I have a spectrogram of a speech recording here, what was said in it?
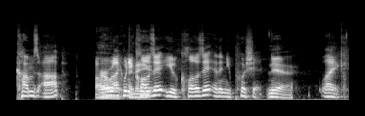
comes up. Oh, or like when you and then close you- it, you close it and then you push it. Yeah. Like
